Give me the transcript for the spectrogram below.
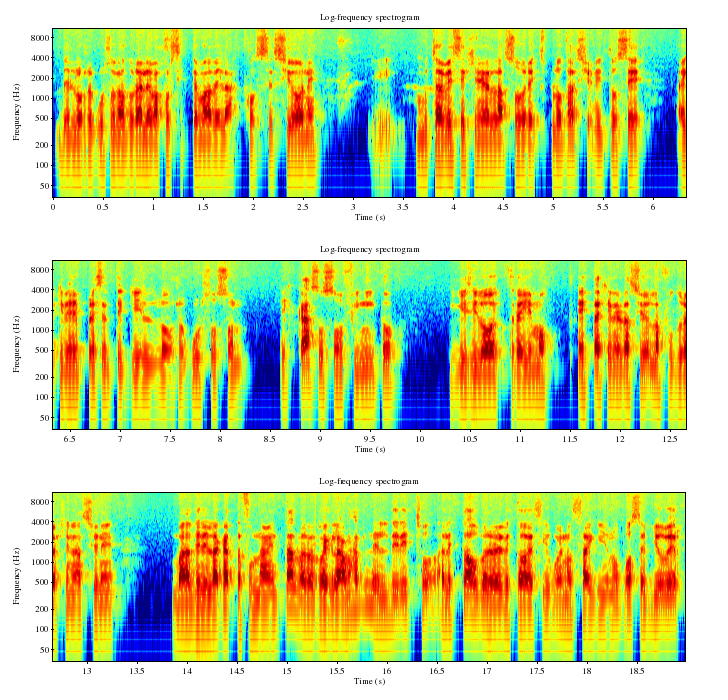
de los recursos naturales bajo el sistema de las concesiones eh, muchas veces genera la sobreexplotación. Entonces hay que tener presente que los recursos son escasos, son finitos, y que si los extraemos esta generación, las futuras generaciones van a tener la carta fundamental, van a reclamarle el derecho al Estado, pero el Estado va a decir, bueno, o sea, que yo no puedo hacer llover,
